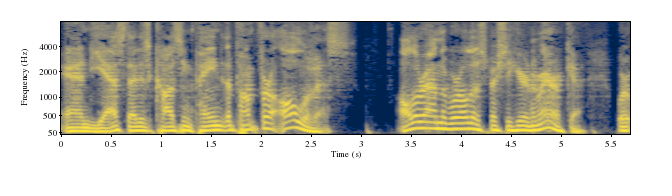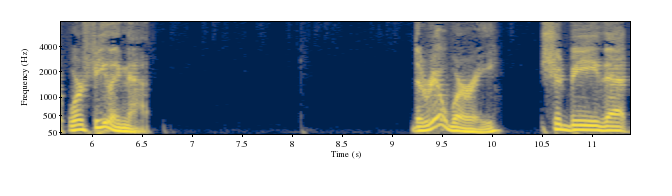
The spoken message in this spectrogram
And yes, that is causing pain to the pump for all of us, all around the world, especially here in America. We're, we're feeling that. The real worry should be that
